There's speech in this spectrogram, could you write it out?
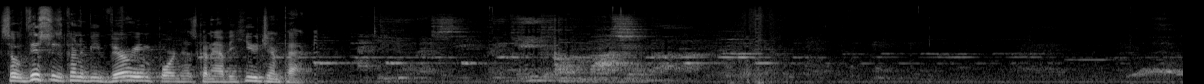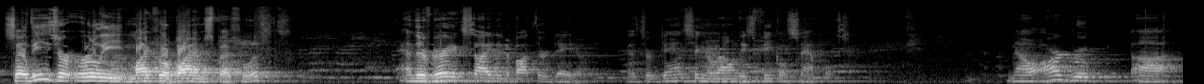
So this is going to be very important, it's going to have a huge impact. So these are early microbiome specialists, and they're very excited about their data as they're dancing around these fecal samples. Now, our group uh,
